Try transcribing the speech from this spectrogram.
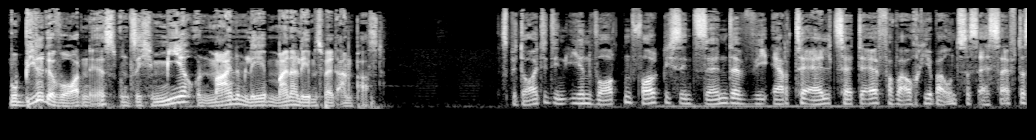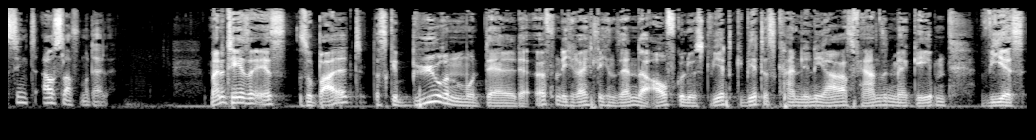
mobil geworden ist und sich mir und meinem Leben, meiner Lebenswelt anpasst. Das bedeutet in Ihren Worten, folglich sind Sender wie RTL, ZDF, aber auch hier bei uns das SRF, das sind Auslaufmodelle. Meine These ist, sobald das Gebührenmodell der öffentlich-rechtlichen Sender aufgelöst wird, wird es kein lineares Fernsehen mehr geben, wie es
